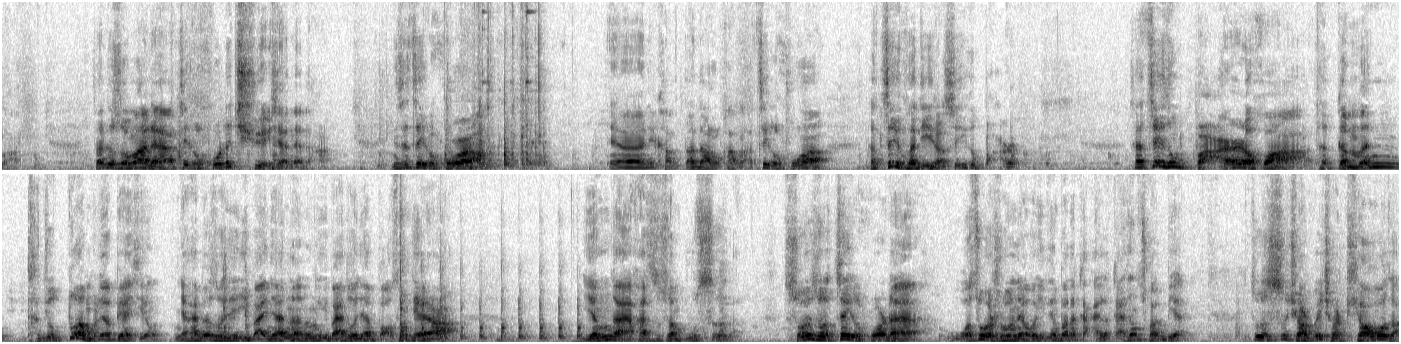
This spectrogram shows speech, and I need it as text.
啊，咱就说嘛呢，这个活的缺陷在哪？你说这个活儿啊，嗯，你看，咱大伙看看这个活儿，它这块地上是一个板儿，像这种板儿的话，它根本它就断不了变形。你还别说这一百年呢，能一百多年保成这样，应该还是算不次的。所以说这个活儿呢，我做的时候呢，我一定把它改了，改成穿边，就是四圈围圈条子，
